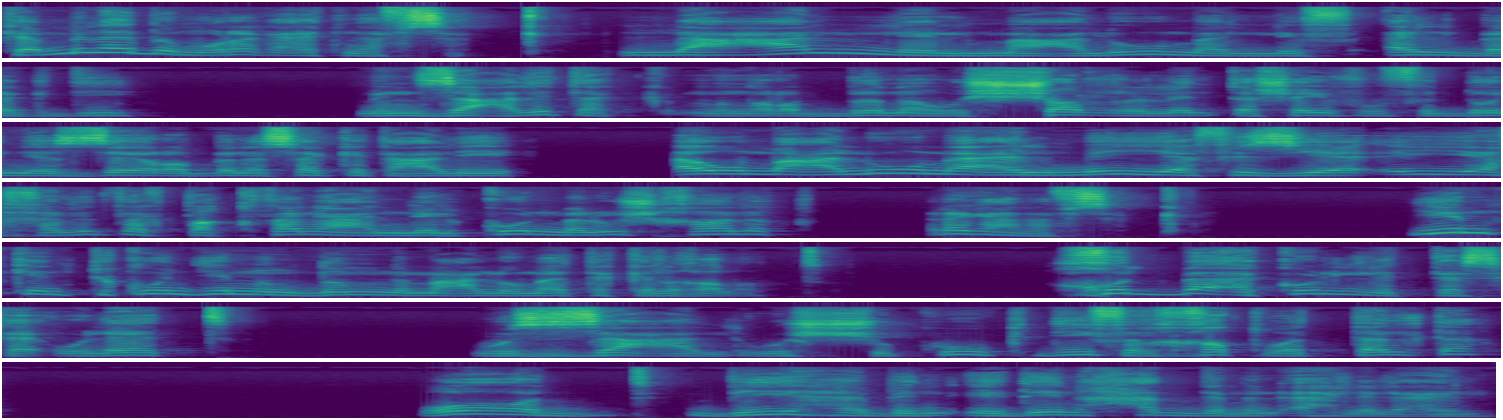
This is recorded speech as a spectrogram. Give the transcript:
كملها بمراجعة نفسك. لعل المعلومة اللي في قلبك دي من زعلتك من ربنا والشر اللي أنت شايفه في الدنيا إزاي ربنا ساكت عليه أو معلومة علمية فيزيائية خلتك تقتنع إن الكون ملوش خالق؟ راجع نفسك. يمكن تكون دي من ضمن معلوماتك الغلط. خد بقى كل التساؤلات والزعل والشكوك دي في الخطوة الثالثه واقعد بيها بين ايدين حد من أهل العلم.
